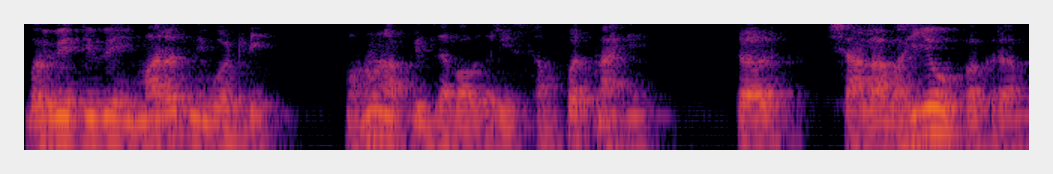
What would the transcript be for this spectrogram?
भव्य दिव्य इमारत निवडली म्हणून आपली जबाबदारी संपत नाही तर शालाबाह्य उपक्रम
